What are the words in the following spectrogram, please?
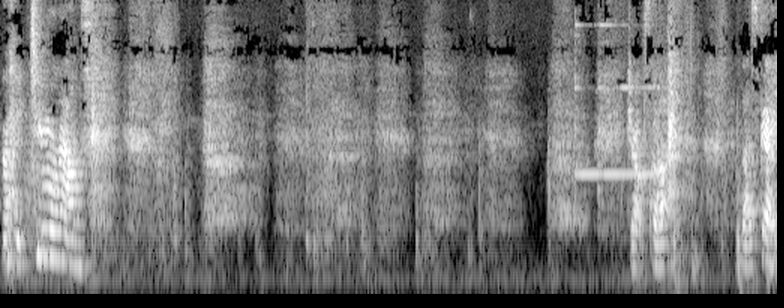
Right, two more rounds. Drop squat. Let's go.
